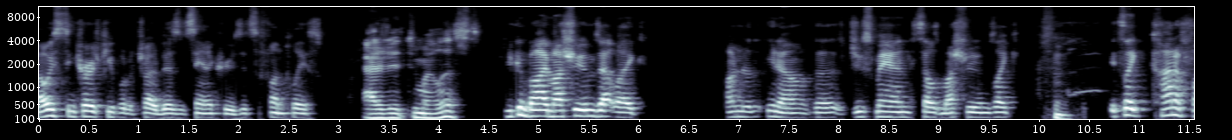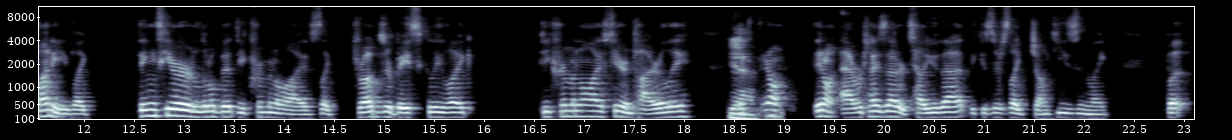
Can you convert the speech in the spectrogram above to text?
I always encourage people to try to visit Santa Cruz. It's a fun place. Added it to my list. You can buy mushrooms at like under, you know, the juice man sells mushrooms. Like hmm. it's like kind of funny. Like things here are a little bit decriminalized. Like drugs are basically like decriminalized here entirely. Yeah. Like, they don't they don't advertise that or tell you that because there's like junkies and like but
